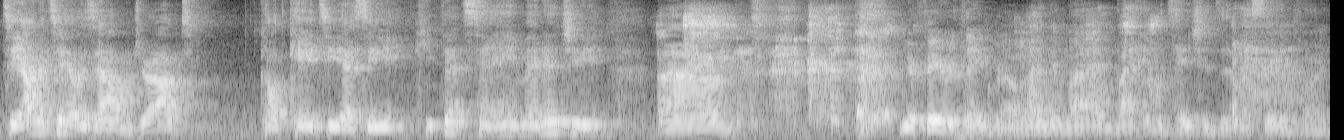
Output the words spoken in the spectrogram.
Teyana Taylor's album dropped called KTSE. Keep that same energy. Um, your favorite thing, bro. When I give my my invitations in my singing part,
